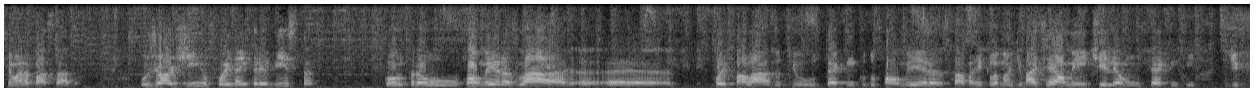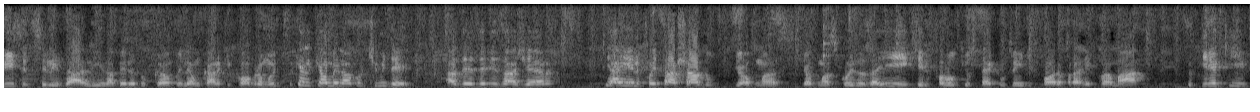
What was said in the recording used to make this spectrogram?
semana passada. O Jorginho foi na entrevista contra o Palmeiras lá, é, foi falado que o técnico do Palmeiras estava reclamando demais. Realmente ele é um técnico difícil de se lidar ali na beira do campo. Ele é um cara que cobra muito porque ele quer o melhor para o time dele. Às vezes ele exagera. E aí ele foi taxado de algumas, de algumas coisas aí, que ele falou que os técnicos vêm de fora para reclamar. Eu queria que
